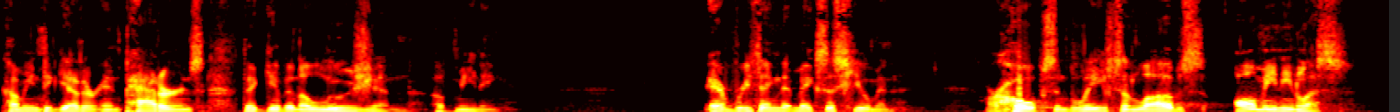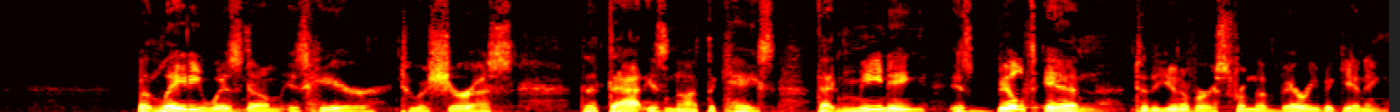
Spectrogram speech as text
coming together in patterns that give an illusion of meaning. Everything that makes us human, our hopes and beliefs and loves, all meaningless. But Lady Wisdom is here to assure us that that is not the case. That meaning is built in to the universe from the very beginning.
